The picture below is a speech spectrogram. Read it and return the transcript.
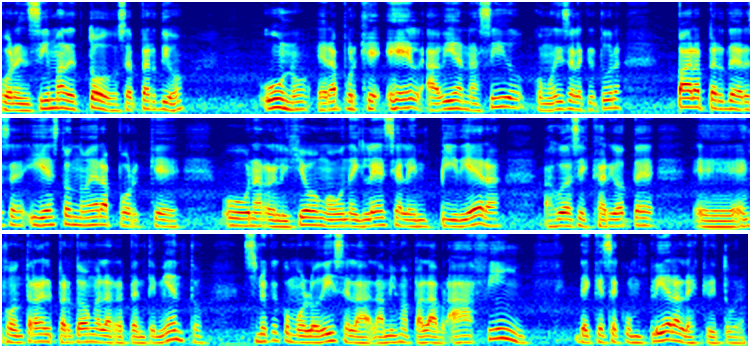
por encima de todo, se perdió, uno era porque él había nacido, como dice la escritura, para perderse, y esto no era porque una religión o una iglesia le impidiera a Judas Iscariote eh, encontrar el perdón o el arrepentimiento, sino que como lo dice la, la misma palabra, a fin de que se cumpliera la escritura.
